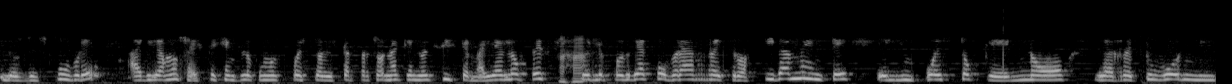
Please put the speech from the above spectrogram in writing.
los descubre, a, digamos, a este ejemplo que hemos puesto de esta persona que no existe, María López, pues le podría cobrar retroactivamente el impuesto que no le retuvo ni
